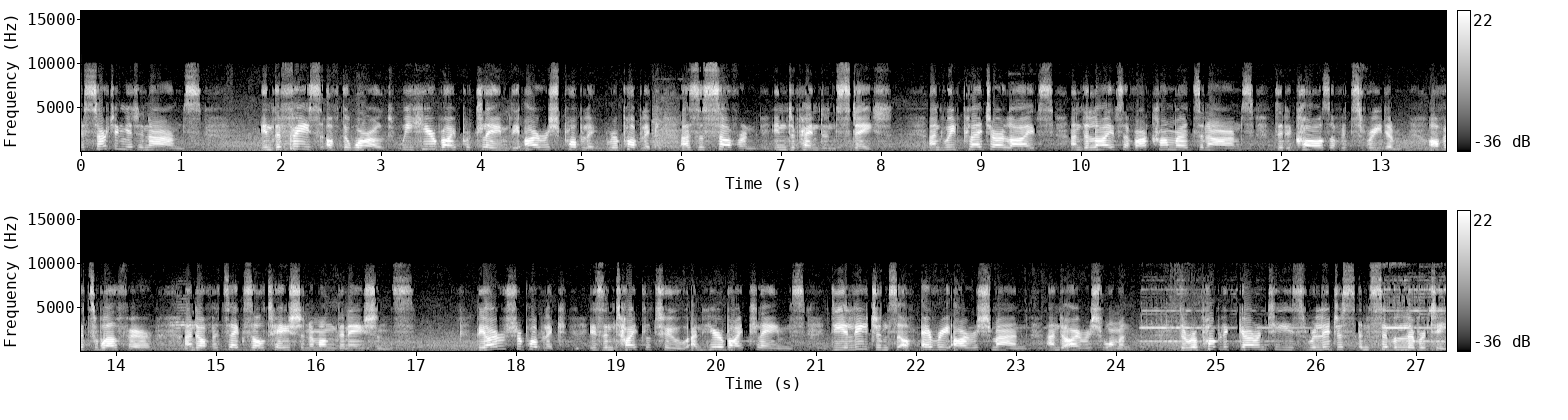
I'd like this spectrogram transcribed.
asserting it in arms, in the face of the world, we hereby proclaim the Irish public, Republic as a sovereign, independent state. And we pledge our lives and the lives of our comrades in arms to the cause of its freedom, of its welfare, and of its exaltation among the nations. The Irish Republic is entitled to and hereby claims the allegiance of every Irish man and Irish woman. The Republic guarantees religious and civil liberty,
